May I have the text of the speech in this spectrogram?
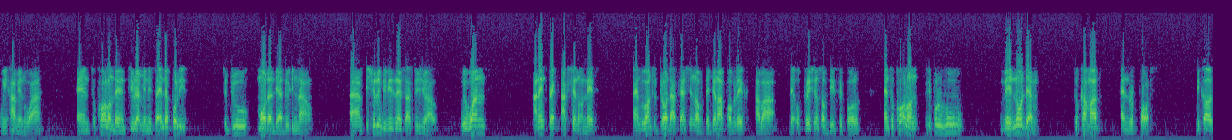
we have in Wa and to call on the Interior Minister and the police to do more than they are doing now. Um, it shouldn't be business as usual. We want an expect action on it, and we want to draw the attention of the general public about the operations of these people, and to call on people who may know them to come out and report, because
